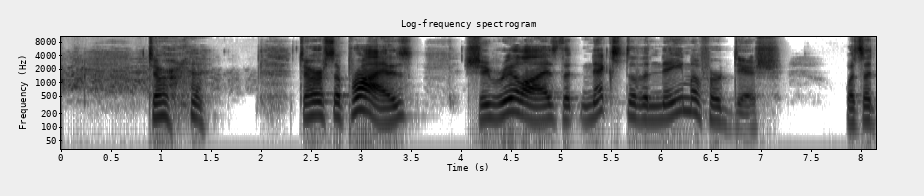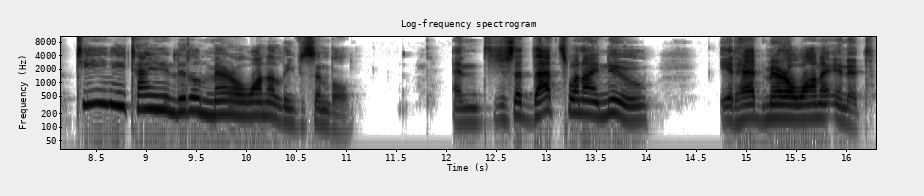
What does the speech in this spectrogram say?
to, her, to her surprise, she realized that next to the name of her dish was a teeny tiny little marijuana leaf symbol. And she said, That's when I knew it had marijuana in it.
